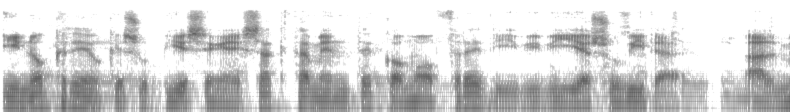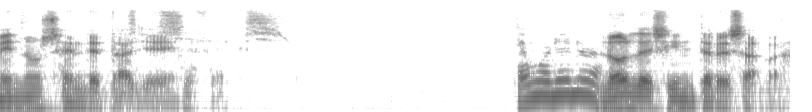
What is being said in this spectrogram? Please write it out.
Y no creo que supiesen exactamente cómo Freddie vivía su vida, al menos en detalle. No les interesaba.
